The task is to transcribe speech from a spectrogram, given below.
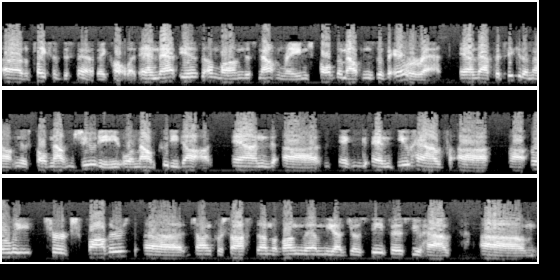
Uh, the place of descent, they call it, and that is among this mountain range called the Mountains of Ararat. And that particular mountain is called Mount Judi or Mount Kudidag and uh, and, and you have uh, uh, early church fathers, uh, John Chrysostom among them. You have Josephus. You have um,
